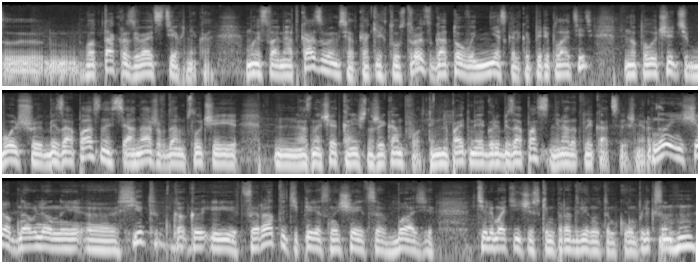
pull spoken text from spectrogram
Вот так развивается техника. Мы с вами отказываемся от каких-то устройств, готовы несколько переплатить, но получить большую безопасность, она же в данном случае означает, конечно же, и комфорт. Именно поэтому я говорю безопасность, не надо отвлекаться лишний раз. Ну, и еще обновленный э, СИД, как и Церата, теперь оснащается в базе телематическим продвинутым комплексом.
